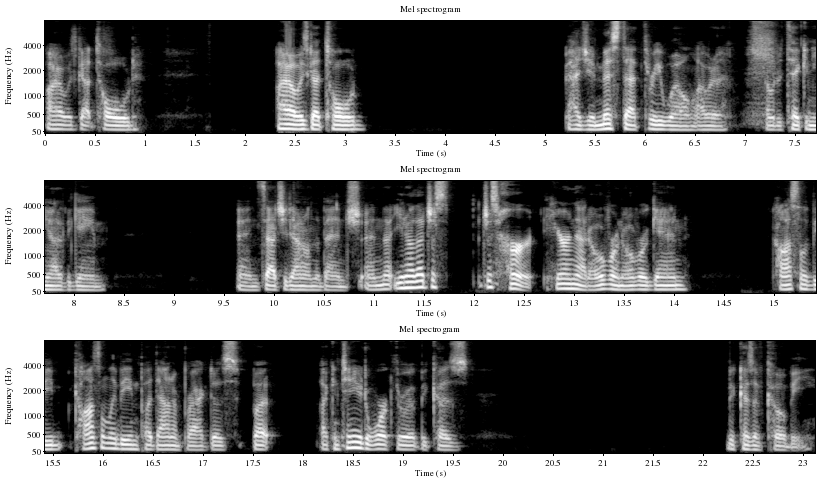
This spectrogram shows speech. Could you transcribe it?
I always got told, I always got told, had you missed that three, will I would have, I would have taken you out of the game and sat you down on the bench. And that, you know, that just, just hurt hearing that over and over again, constantly be, constantly being put down in practice. But I continued to work through it because because of Kobe.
